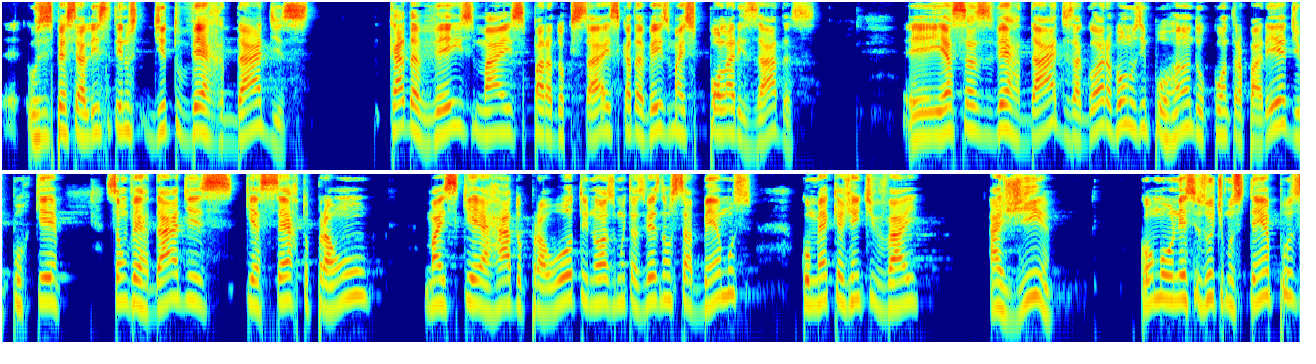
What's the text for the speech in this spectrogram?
é, os especialistas têm nos dito verdades cada vez mais paradoxais, cada vez mais polarizadas. E essas verdades agora vão nos empurrando contra a parede, porque são verdades que é certo para um, mas que é errado para o outro, e nós muitas vezes não sabemos como é que a gente vai agir. Como nesses últimos tempos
